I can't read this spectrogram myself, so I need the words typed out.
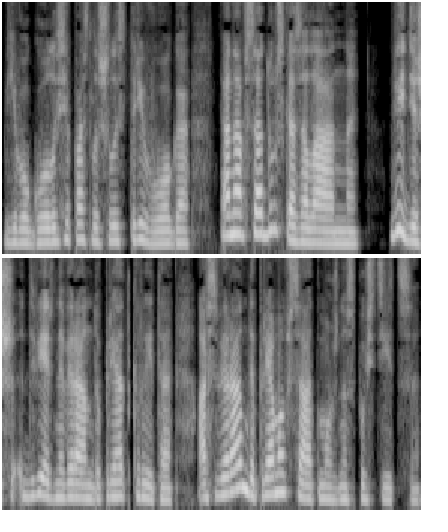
В его голосе послышалась тревога. «Она в саду», — сказала Анна. «Видишь, дверь на веранду приоткрыта, а с веранды прямо в сад можно спуститься».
